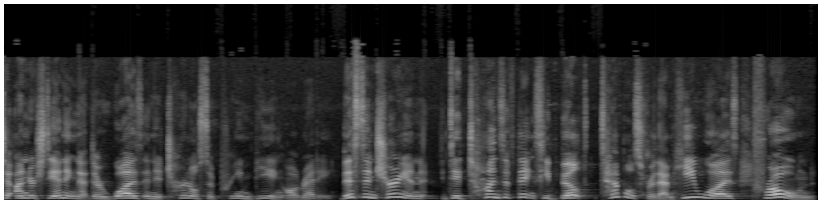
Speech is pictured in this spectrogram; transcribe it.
to understanding that there was an eternal supreme being already. This centurion did tons of things. He built temples for them. He was prone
